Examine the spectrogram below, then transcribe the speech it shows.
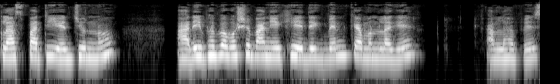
ক্লাস পার্টি এর জন্য। আর এইভাবে অবশ্যই বানিয়ে খেয়ে দেখবেন কেমন লাগে। আল্লাহ হাফেজ।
